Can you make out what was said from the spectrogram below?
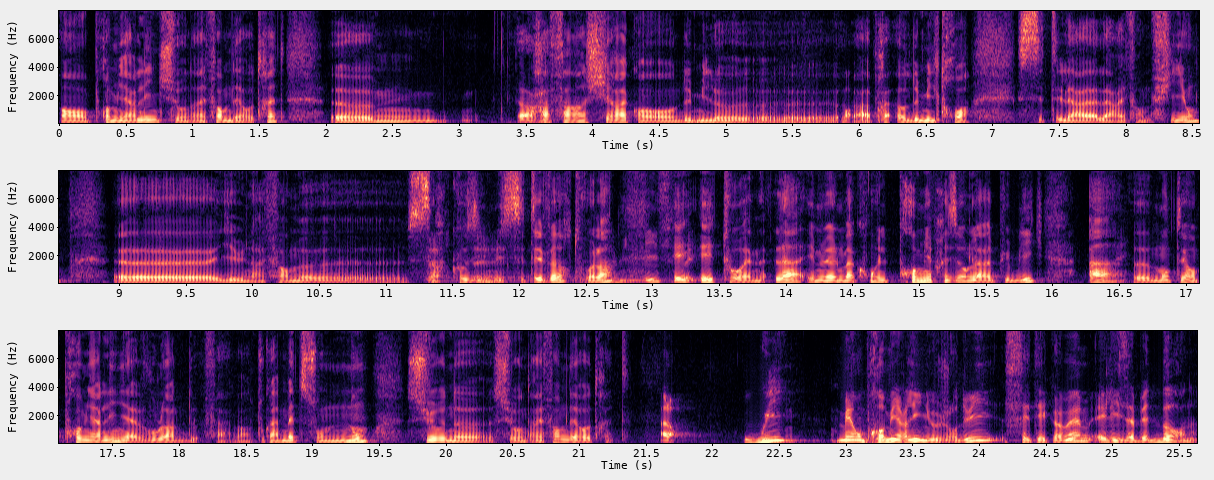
en première ligne sur une réforme des retraites. Raffarin Chirac en, 2000, euh, en 2003, c'était la, réforme Fillon. Euh, il y a eu une réforme euh, Sarkozy, mais c'était Wörth, voilà, et, Touraine. Là, Emmanuel Macron est le premier président de la République à monter en première ligne, à vouloir, enfin, en tout cas, mettre son nom sur une, sur une réforme des retraites. Alors, oui, mais en première ligne aujourd'hui, c'était quand même Elisabeth Borne.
